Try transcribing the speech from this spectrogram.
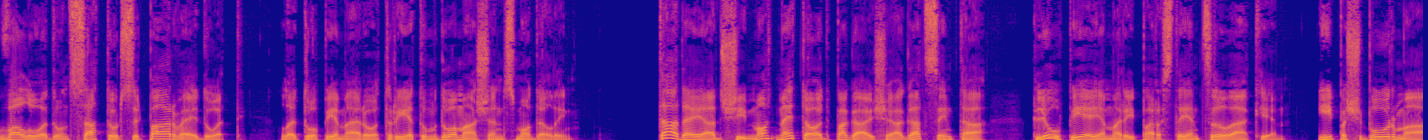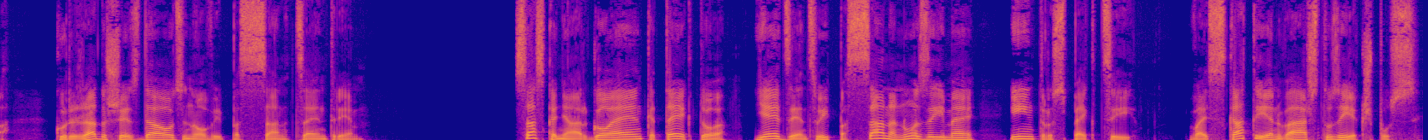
Valoda un saturs ir pārveidoti, lai to piemērotu rietumu domāšanas modelim. Tādējādi šī metode pagājušajā gadsimtā kļuva pieejama arī parastajiem cilvēkiem, īpaši Burmā, kur ir radušies daudzi no vipassana centriem. Saskaņā ar Goēnka teikto, jēdziens vipassana nozīmē introspekciju vai skatienu vērst uz iekšpusi.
